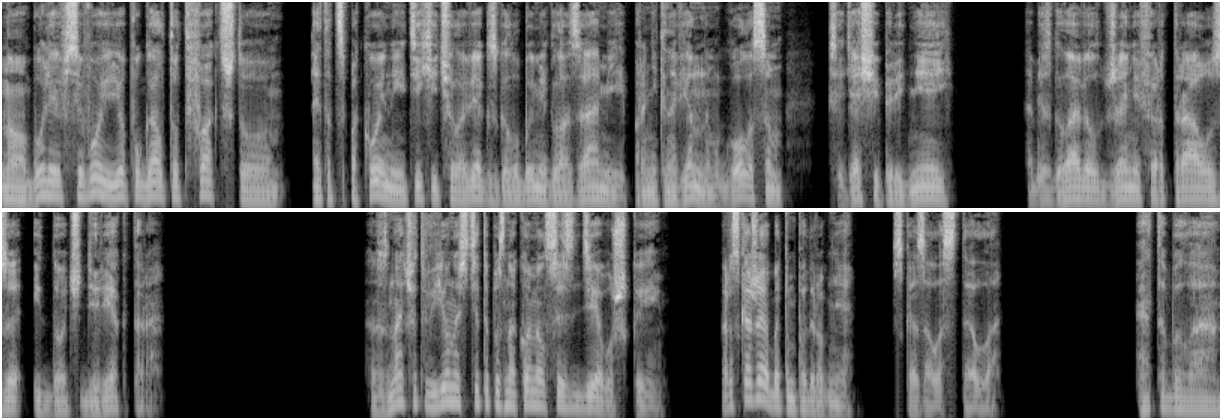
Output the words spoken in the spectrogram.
Но более всего ее пугал тот факт, что этот спокойный и тихий человек с голубыми глазами и проникновенным голосом, сидящий перед ней, обезглавил Дженнифер Траузе и дочь директора. «Значит, в юности ты познакомился с девушкой. Расскажи об этом подробнее», — сказала Стелла. Это была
